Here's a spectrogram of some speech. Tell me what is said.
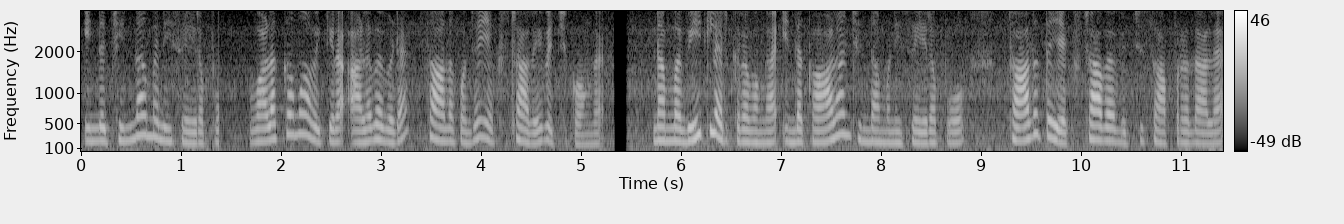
இந்த சிந்தாமணி செய்கிறப்போ வழக்கமாக வைக்கிற அளவை விட சாதம் கொஞ்சம் எக்ஸ்ட்ராவே வச்சுக்கோங்க. நம்ம வீட்டில் இருக்கிறவங்க இந்த காளான் சிந்தாமணி செய்கிறப்போ சாதத்தை எக்ஸ்ட்ராவாக வச்சு சாப்பிட்றதால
